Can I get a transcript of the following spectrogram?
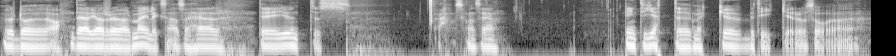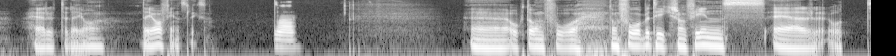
Och då, ja, där jag rör mig liksom. Alltså här, det är ju inte... Ja, vad ska man säga? Det är inte jättemycket butiker och så eh, här ute där jag, där jag finns liksom. Nej. Eh, och de få, de få butiker som finns är åt,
